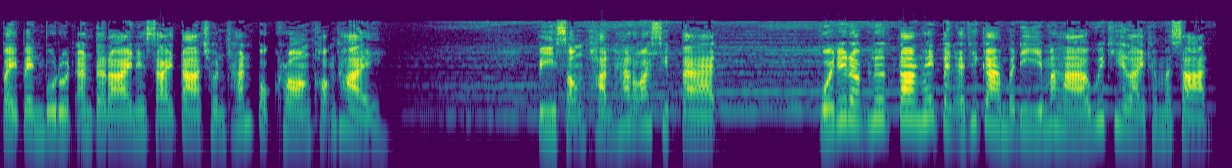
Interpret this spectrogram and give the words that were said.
ไปเป็นบุรุษอันตรายในสายตาชนชั้นปกครองของไทย ปี 2518 ป่วยได้รับเลือกตั้งให้เป็นอธิการบดีมหาวิทยาลัยธรรมศาสตร์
